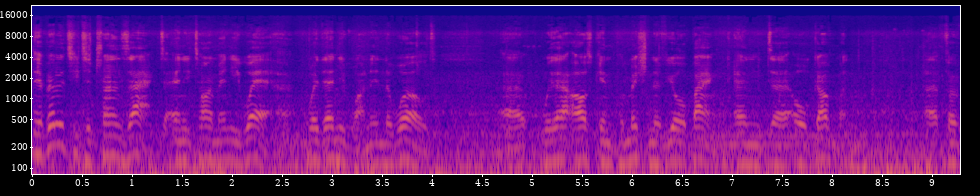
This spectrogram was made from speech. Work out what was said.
the ability to transact anytime, anywhere with anyone in the world uh, without asking permission of your bank and uh, or government uh, for,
